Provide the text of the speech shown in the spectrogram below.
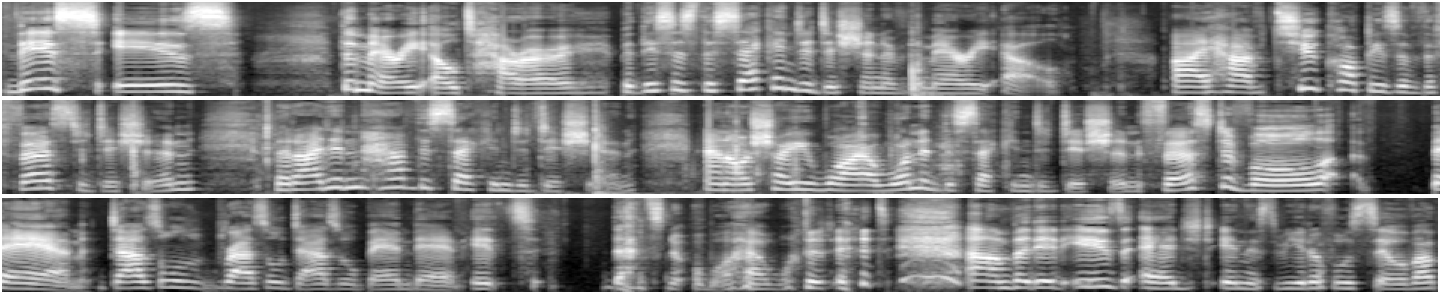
This is the Mary-El Tarot, but this is the second edition of the Mary-El. I have two copies of the first edition, but I didn't have the second edition, and I'll show you why I wanted the second edition. First of all, bam, dazzle, razzle, dazzle, bam, bam. It's that's not why I wanted it. Um, but it is edged in this beautiful silver.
